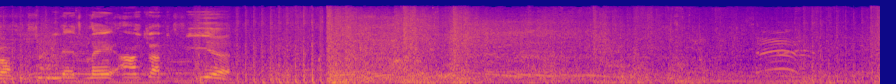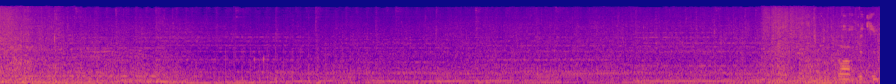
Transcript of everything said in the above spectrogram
willkommen zu Let's Play Uncharted 4. So, wir sind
